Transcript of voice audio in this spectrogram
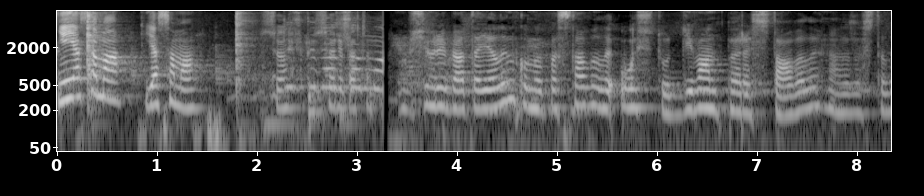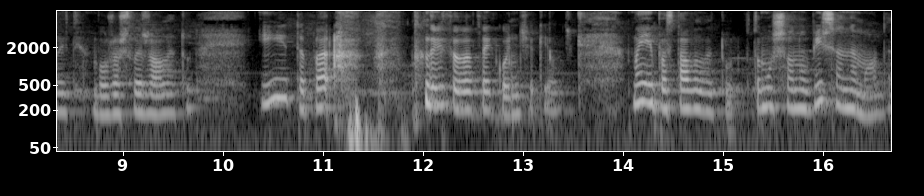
Ні, я сама, я сама. Все, все, ребята. В общем, ребята, ялинку ми поставили ось тут. Диван переставили, треба застелити, бо вже ж лежали тут. І тепер подивіться на цей кончик ялочки. Ми її поставили тут, тому що ну, більше нема де.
